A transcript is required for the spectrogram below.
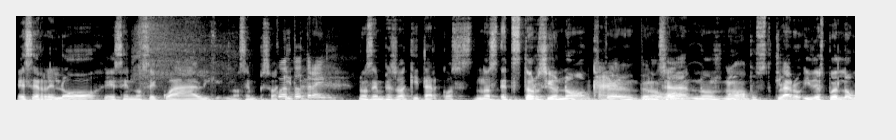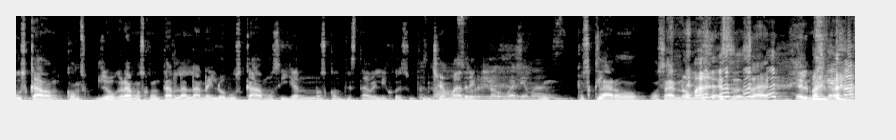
ese reloj, ese no sé cuál, y nos empezó a ¿Cuánto quitar. traen? Nos empezó a quitar cosas, nos extorsionó. ¿Te- te o sea, nos, no, pues claro. Y después lo buscaban, cons- logramos juntar la lana y lo buscábamos y ya no nos contestaba el hijo de su Pues pinche no, madre. su reloj valía más. Pues claro, o sea, no más, o sea, el Porque más,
